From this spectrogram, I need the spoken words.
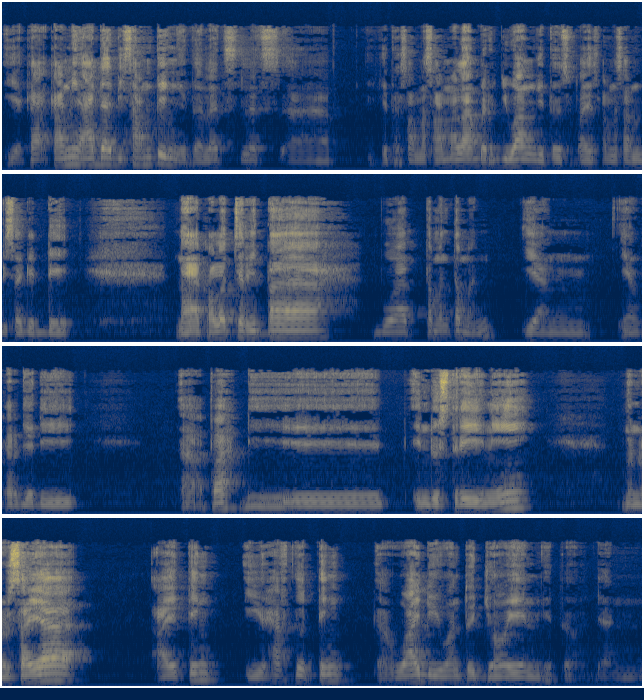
ya kami ada di samping gitu. Let's let's uh, kita sama-sama lah berjuang gitu supaya sama-sama bisa gede. Nah kalau cerita buat teman-teman yang yang kerja di uh, apa di industri ini menurut saya I think you have to think uh, why do you want to join gitu. Dan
